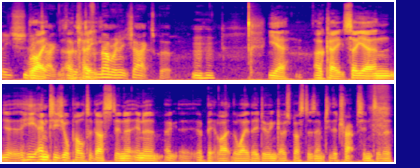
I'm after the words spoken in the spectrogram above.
each, Right, act. There's a okay. different number in each act, but hmm Yeah. Okay. So yeah, and uh, he empties your Poltergust in a in a, a, a bit like the way they do in Ghostbusters, empty the traps into the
